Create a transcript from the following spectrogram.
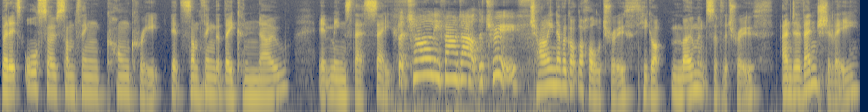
but it's also something concrete. It's something that they can know. It means they're safe. but Charlie found out the truth. Charlie never got the whole truth. He got moments of the truth. And eventually,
